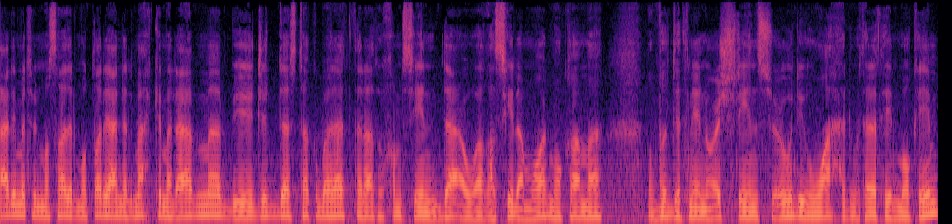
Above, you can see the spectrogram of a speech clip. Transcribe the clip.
علمت من مصادر مطلعه أن المحكمة العامة بجدة استقبلت 53 دعوى غسيل أموال مقامة ضد 22 سعودي و31 مقيم.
